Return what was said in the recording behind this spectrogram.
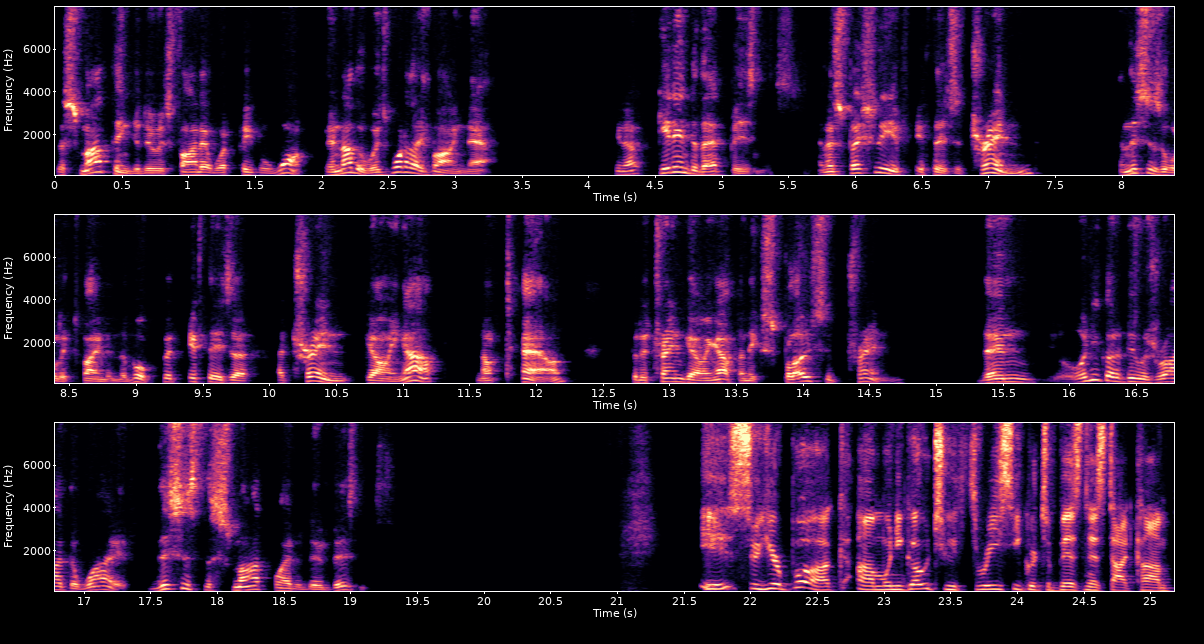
the smart thing to do is find out what people want. In other words, what are they buying now? You know, get into that business. And especially if, if there's a trend, and this is all explained in the book, but if there's a, a trend going up, not down, but a trend going up, an explosive trend, then all you've got to do is ride the wave. This is the smart way to do business. So your book, um, when you go to three secrets of business.com,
